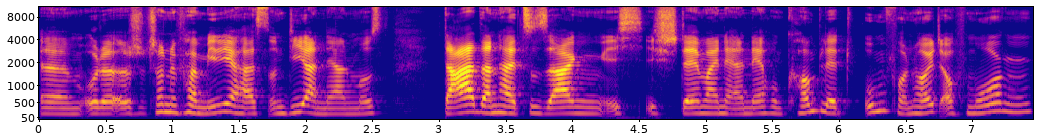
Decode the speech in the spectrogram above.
ähm, oder schon eine Familie hast und die ernähren musst, da dann halt zu sagen, ich, ich stelle meine Ernährung komplett um von heute auf morgen,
